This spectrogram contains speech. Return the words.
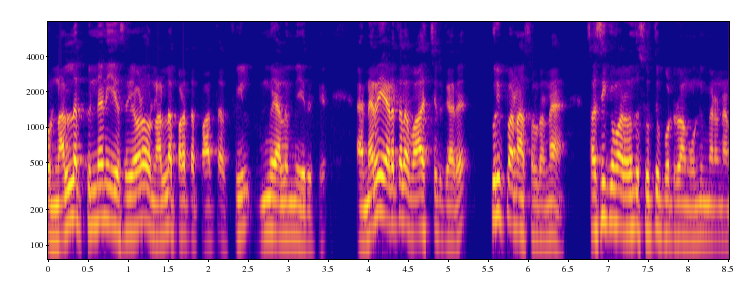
ஒரு நல்ல பின்னணி இசையோட ஒரு நல்ல படத்தை பார்த்த ஃபீல் உண்மையாலுமே இருக்குது நிறைய இடத்துல வாசிச்சிருக்காரு. குறிப்பாக நான் சொல்கிறேன்னே சசிகுமார் வந்து சுற்றி போட்டுருவாங்க. உண்மையான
